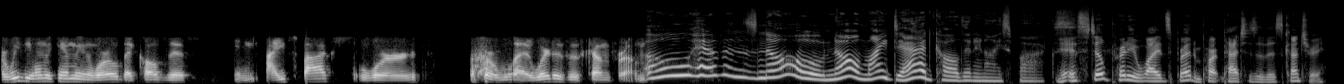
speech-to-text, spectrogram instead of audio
Are we the only family in the world that calls this an ice box, or or what? Where does this come from? Oh heavens, no, no! My dad called it an icebox. Yeah, It's still pretty widespread in part patches of this country.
